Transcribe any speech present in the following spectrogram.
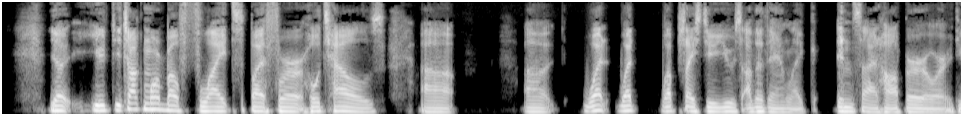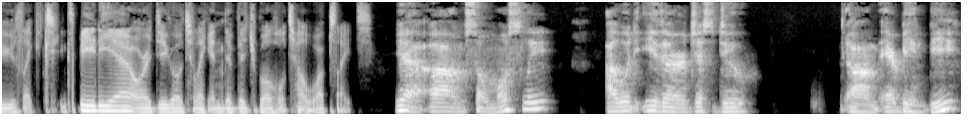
yeah, you you talk more about flights, but for hotels, uh, uh, what what websites do you use other than like Inside Hopper, or do you use like Expedia, or do you go to like individual hotel websites? Yeah. Um, so mostly I would either just do um, Airbnb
